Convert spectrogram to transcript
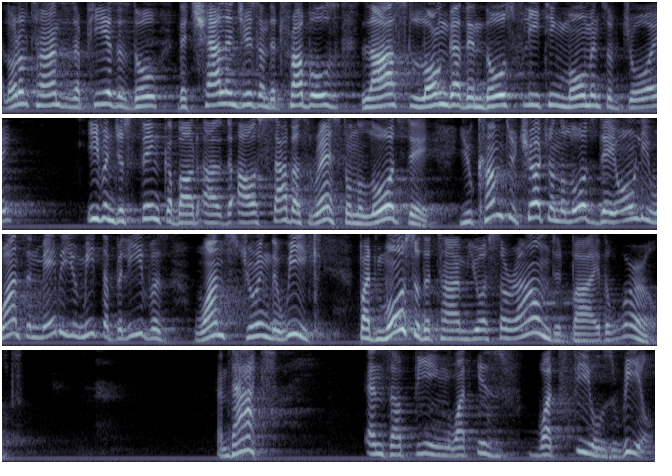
A lot of times it appears as though the challenges and the troubles last longer than those fleeting moments of joy. Even just think about uh, our, our, Sabbath rest on the Lord's Day. You come to church on the Lord's Day only once, and maybe you meet the believers once during the week. But most of the time, you are surrounded by the world. And that ends up being what is, what feels real,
